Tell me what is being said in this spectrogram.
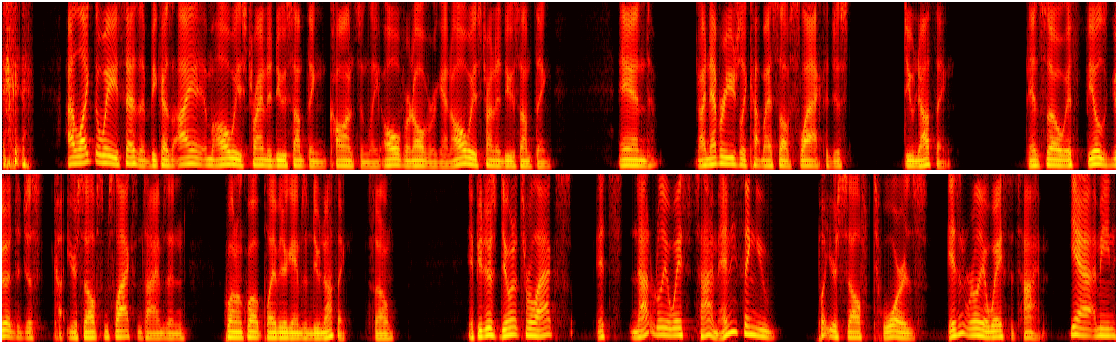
I like the way he says it because I am always trying to do something constantly, over and over again, always trying to do something. And I never usually cut myself slack to just do nothing. And so it feels good to just cut yourself some slack sometimes and quote unquote play video games and do nothing. So if you're just doing it to relax, it's not really a waste of time. Anything you put yourself towards isn't really a waste of time. Yeah, I mean,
